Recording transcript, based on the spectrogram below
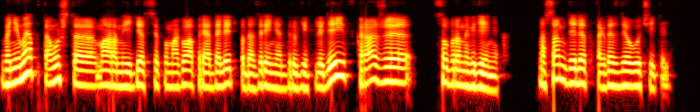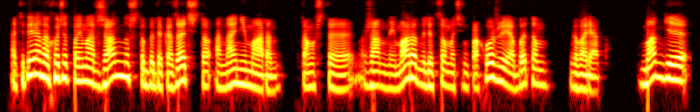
в аниме, потому что Маран ей детстве помогла преодолеть подозрения других людей в краже собранных денег. На самом деле это тогда сделал учитель. А теперь она хочет поймать Жанну, чтобы доказать, что она не Маран, потому что Жанна и Маран лицом очень похожи и об этом говорят. В манге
